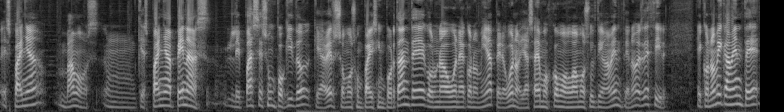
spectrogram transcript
España, vamos, mm, que España apenas le pases un poquito, que a ver, somos un país importante, con una buena economía, pero bueno, ya sabemos cómo vamos últimamente, ¿no? Es decir, económicamente,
